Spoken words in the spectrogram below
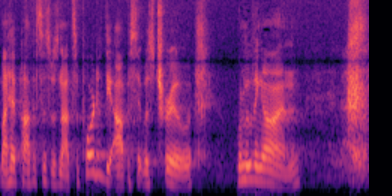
my hypothesis was not supported, the opposite was true. We're moving on.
